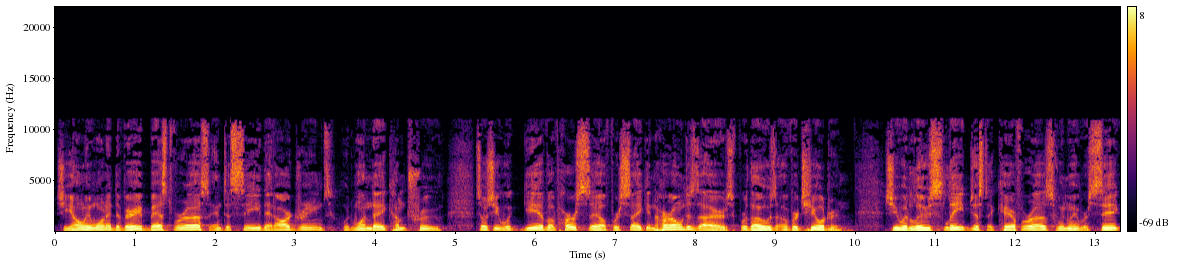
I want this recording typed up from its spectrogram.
She only wanted the very best for us and to see that our dreams would one day come true. So she would give of herself, forsaking her own desires for those of her children. She would lose sleep just to care for us when we were sick,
